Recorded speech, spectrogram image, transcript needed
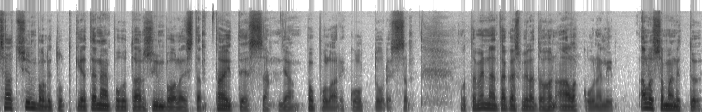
sä oot symbolitutkija. Tänään puhutaan symboleista taiteessa ja populaarikulttuurissa. Mutta mennään takaisin vielä tuohon alkuun. Eli alussa mainittu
